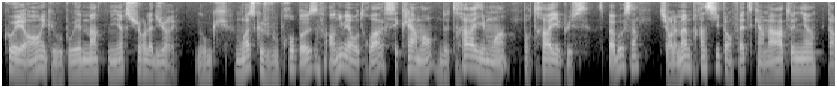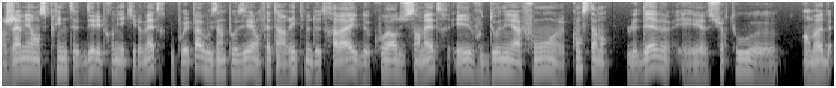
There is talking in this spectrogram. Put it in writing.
cohérent et que vous pouvez maintenir sur la durée. Donc moi ce que je vous propose en numéro 3, c'est clairement de travailler moins pour travailler plus. C'est pas beau ça? Sur le même principe en fait qu'un marathonien part jamais en sprint dès les premiers kilomètres, vous pouvez pas vous imposer en fait un rythme de travail de coureur du 100 mètres et vous donner à fond constamment. Le dev est surtout euh, en mode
